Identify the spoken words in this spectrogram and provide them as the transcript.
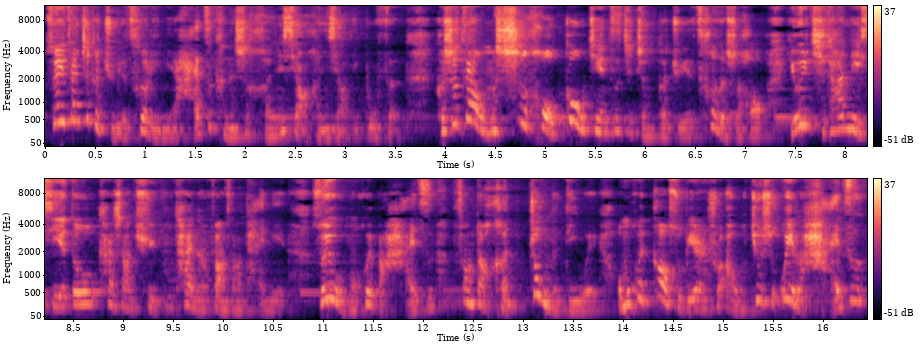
所以在这个决策里面，孩子可能是很小很小的一部分，可是，在我们事后构建自己整个决策的时候，由于其他那些都看上去不太能放上台面，所以我们会把孩子放到很重的地位。我们会告诉别人说：“啊，我就是为了孩子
